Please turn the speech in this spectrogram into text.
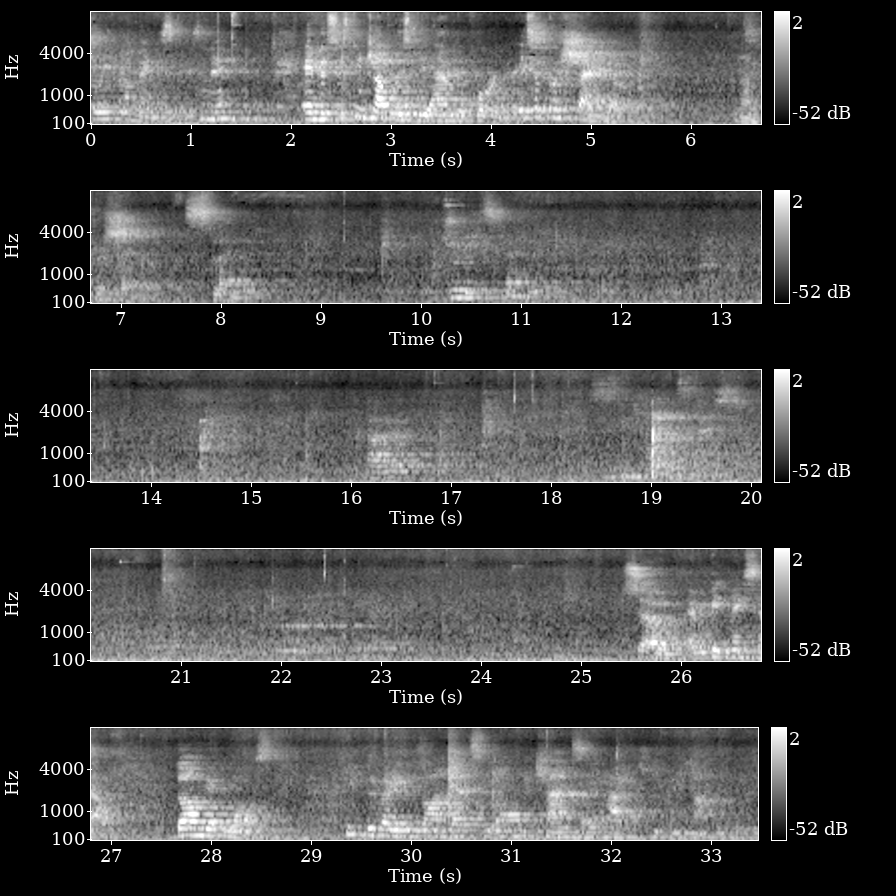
Truly amazing, isn't it? And the Sistine Chapel is beyond the corner. It's a crescendo. It's a hmm. crescendo. Splendid. Truly splendid. Sistine Chapel is nice. So, I repeat myself, don't get lost. Keep the radios on, that's the only chance I have to keep contact with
